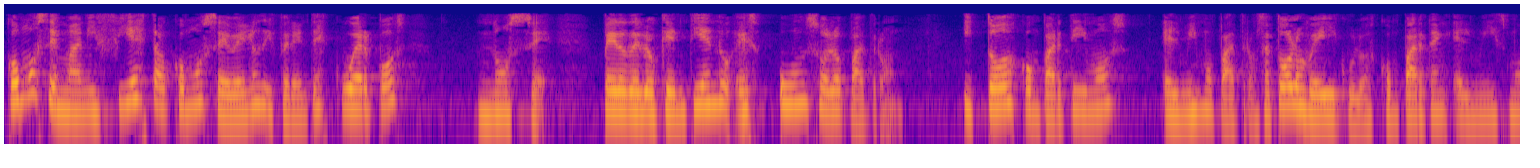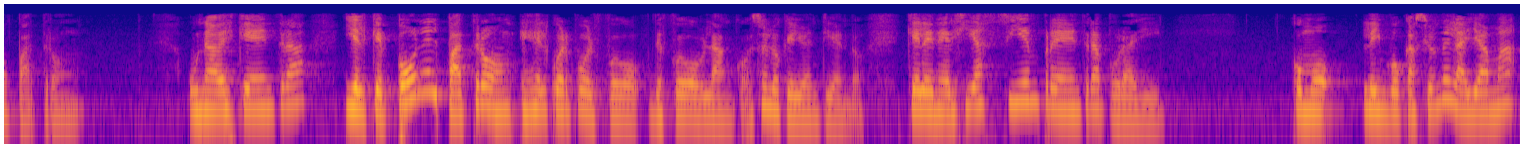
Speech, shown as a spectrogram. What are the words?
¿Cómo se manifiesta o cómo se ven los diferentes cuerpos? No sé, pero de lo que entiendo es un solo patrón y todos compartimos el mismo patrón, o sea, todos los vehículos comparten el mismo patrón. Una vez que entra, y el que pone el patrón es el cuerpo del fuego, de fuego blanco, eso es lo que yo entiendo, que la energía siempre entra por allí. Como la invocación de la llama,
